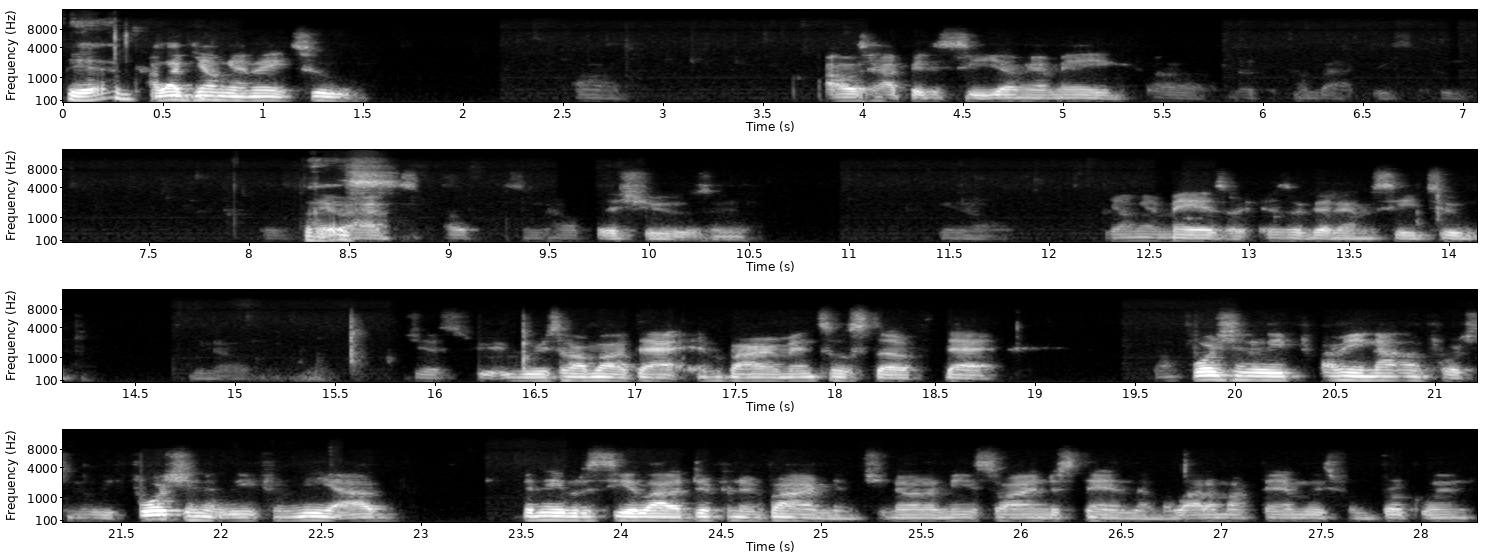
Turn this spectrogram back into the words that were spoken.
Yeah, I like Young M.A too. Um, I was happy to see Young M.A uh, make a comeback recently. They nice. have some health, some health issues, and you know, Young M.A is a is a good MC too. Just we were talking about that environmental stuff that unfortunately, I mean not unfortunately, fortunately for me, I've been able to see a lot of different environments. You know what I mean? So I understand them. A lot of my family's from Brooklyn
